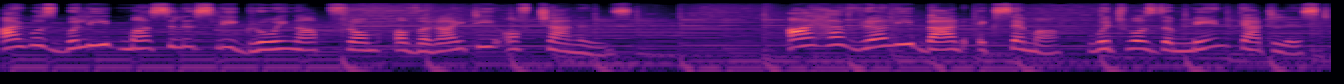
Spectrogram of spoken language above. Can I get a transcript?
I was bullied mercilessly growing up from a variety of channels. I have really bad eczema, which was the main catalyst,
